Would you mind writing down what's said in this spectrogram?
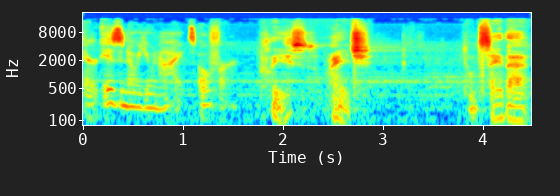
there is no you and I. It's over. Please, Rach, don't say that.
